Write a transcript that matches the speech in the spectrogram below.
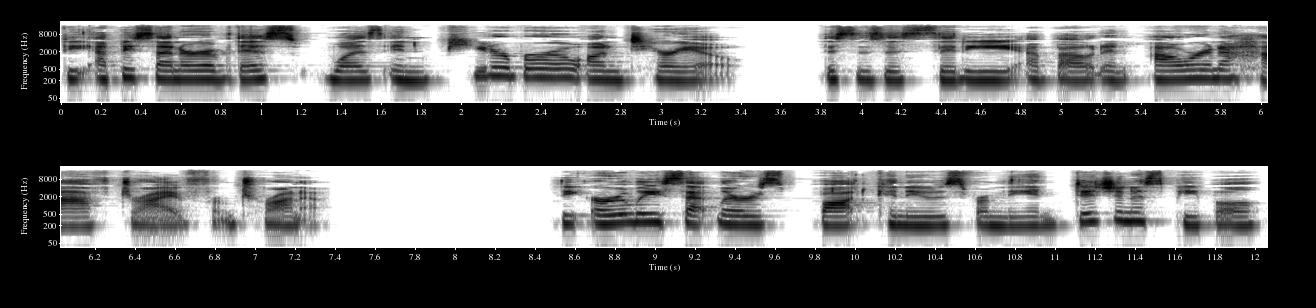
The epicenter of this was in Peterborough, Ontario. This is a city about an hour and a half drive from Toronto. The early settlers bought canoes from the indigenous people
